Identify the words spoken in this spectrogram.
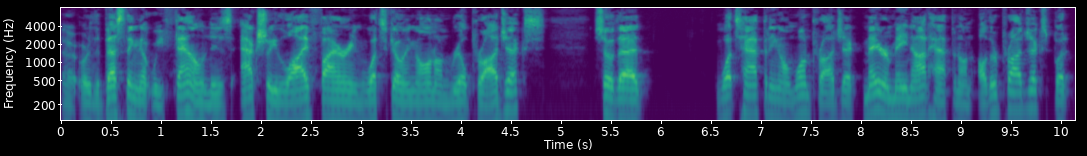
uh, or the best thing that we found is actually live firing what's going on on real projects so that what's happening on one project may or may not happen on other projects, but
